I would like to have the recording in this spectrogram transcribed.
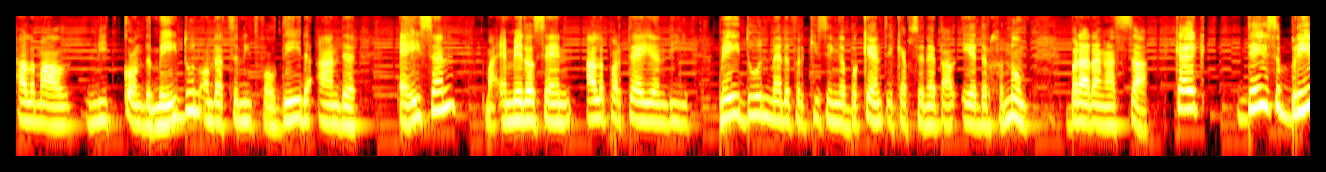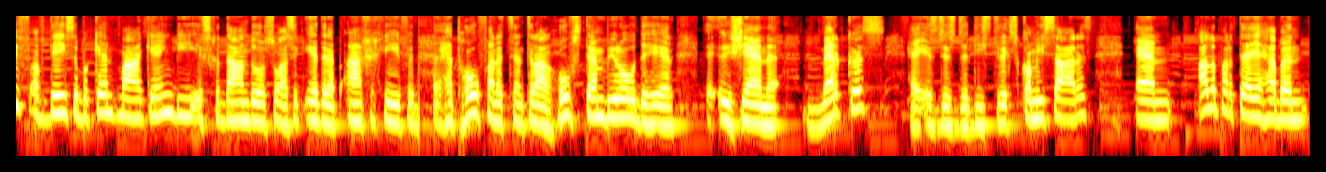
allemaal niet konden meedoen omdat ze niet voldeden aan de eisen. Maar inmiddels zijn alle partijen die meedoen met de verkiezingen bekend. Ik heb ze net al eerder genoemd. Bradangasa. Kijk, deze brief of deze bekendmaking die is gedaan door, zoals ik eerder heb aangegeven, het hoofd van het Centraal Hoofdstembureau, de heer Eugène Merkus. Hij is dus de districtscommissaris. En alle partijen hebben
